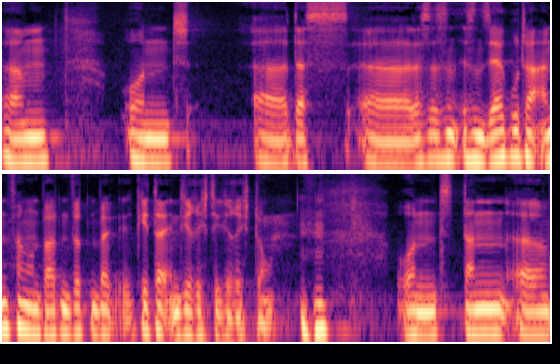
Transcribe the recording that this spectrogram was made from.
Ähm, und äh, das, äh, das ist ein, ist ein sehr guter Anfang und Baden-Württemberg geht da in die richtige Richtung. Mhm. Und dann äh,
